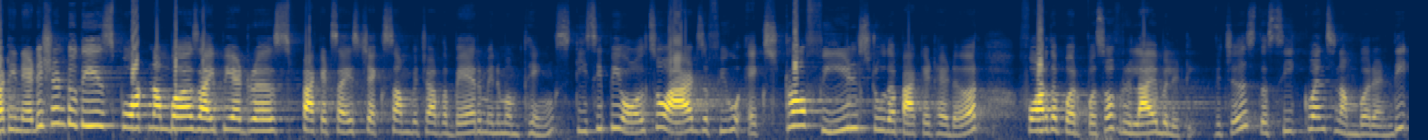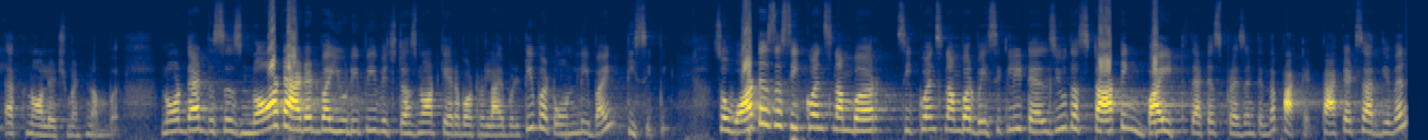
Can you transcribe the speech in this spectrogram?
But in addition to these port numbers, IP address, packet size, checksum which are the bare minimum things, TCP also adds a few extra fields to the packet header for the purpose of reliability which is the sequence number and the acknowledgement number. Note that this is not added by UDP which does not care about reliability but only by TCP. So, what is the sequence number? Sequence number basically tells you the starting byte that is present in the packet. Packets are given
